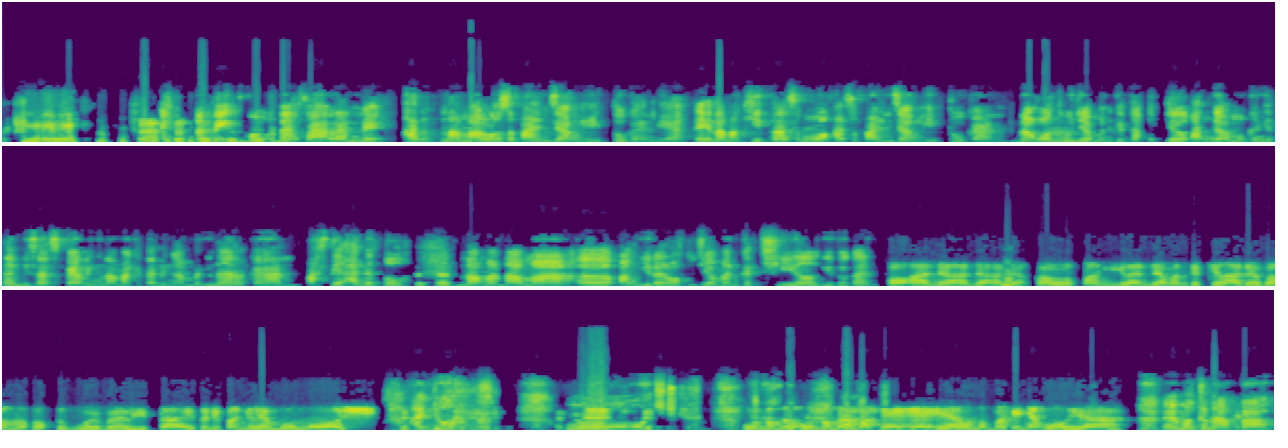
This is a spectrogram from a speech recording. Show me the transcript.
Oke. Eh, tapi gue penasaran deh, kan nama lo sepanjang itu kan ya? Eh, nama kita semua kan sepanjang itu kan? Nah, waktu Hmm. zaman kita kecil kan nggak mungkin kita bisa spelling nama kita dengan benar kan? Pasti ada tuh nama-nama eh, panggilan waktu zaman kecil gitu kan? Oh ada ada ada. Kalau panggilan zaman kecil ada banget. Waktu gue balita itu dipanggilnya Mumus. Aduh, Wush. Untung nggak untung nggak pakai e ya. Untung pakainya u ya. Emang kenapa?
